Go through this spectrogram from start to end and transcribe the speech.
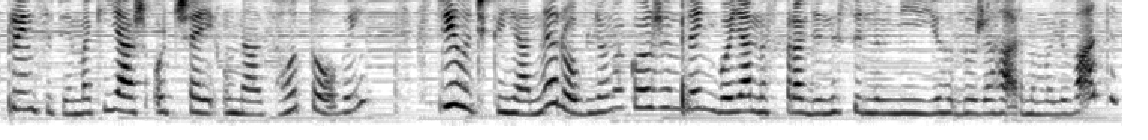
В принципі, макіяж очей у нас готовий. Стрілочки я не роблю на кожен день, бо я насправді не сильно вмію його дуже гарно малювати.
